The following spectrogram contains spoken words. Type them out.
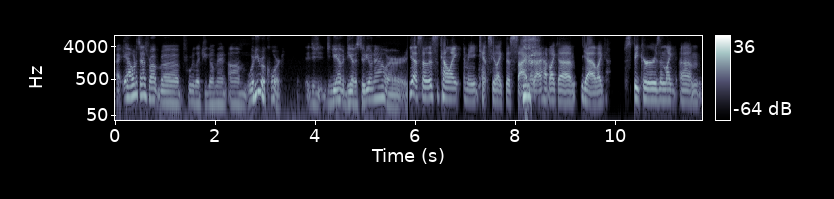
Uh, yeah, I wanted to ask Rob uh, before we let you go, man. Um, where do you record? Did you, did you have a do you have a studio now or yeah, so this is kind of like I mean, you can't see like this side, but I have like a yeah, like speakers and like um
